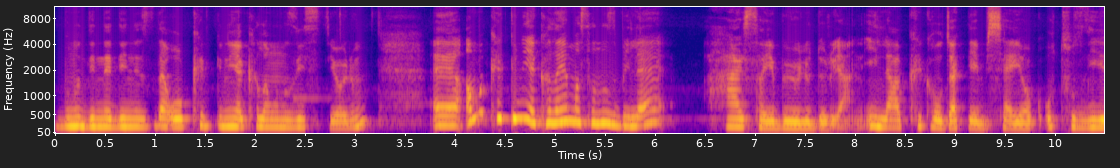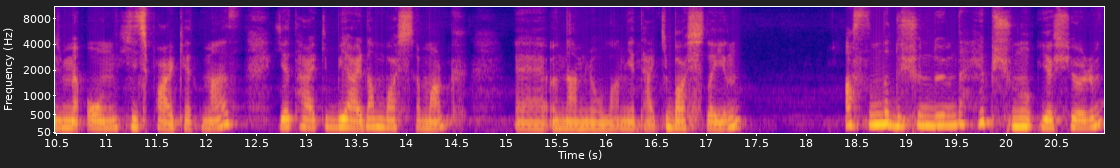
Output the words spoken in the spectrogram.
bunu dinlediğinizde o 40 günü yakalamanızı istiyorum. Ee, ama 40 günü yakalayamasanız bile her sayı büyülüdür yani. İlla 40 olacak diye bir şey yok. 30, 20, 10 hiç fark etmez. Yeter ki bir yerden başlamak e, önemli olan. Yeter ki başlayın. Aslında düşündüğümde hep şunu yaşıyorum.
